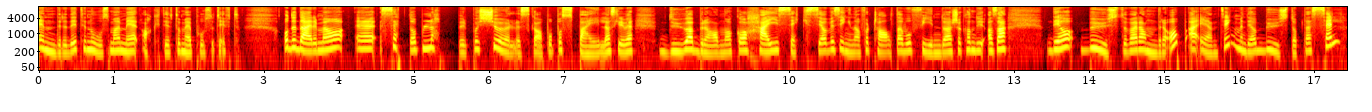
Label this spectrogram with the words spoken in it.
endre de til noe som er mer aktivt og mer positivt. Og det der med å eh, sette opp lapper på kjøleskapet og på speilet og skrive 'du er bra nok' og 'hei, sexy', og hvis ingen har fortalt deg hvor fin du er, så kan du Altså, det å booste hverandre opp er én ting, men det å booste opp deg selv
